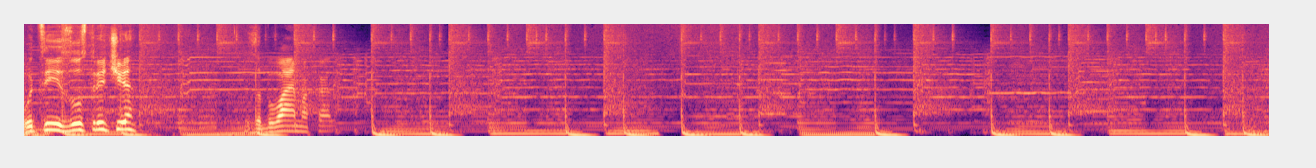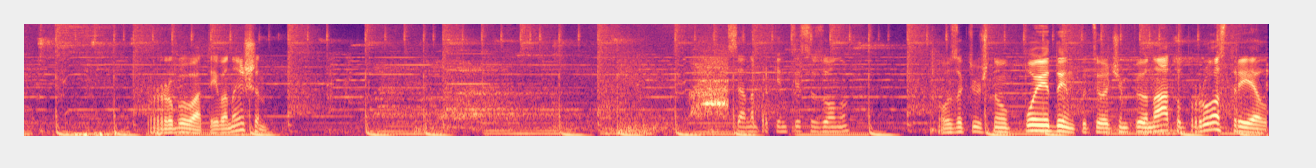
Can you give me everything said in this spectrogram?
У цій зустрічі. Забиває Михайло. Пробивати Іванишин. Це наприкінці сезону. У заключному поєдинку цього чемпіонату простріл.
